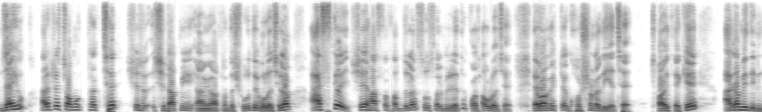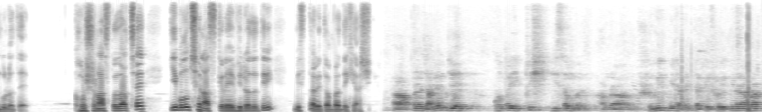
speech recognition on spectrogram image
যাই হোক, আরেকটা চমক থাকছে, সেটা- আপনি, আমি আপনাদের শুরুতে বলেছিলাম, আজকেই সে হাসনাত আবদুল্লাহ সোশ্যাল মিডিয়াতে কথা বলেছে এবং একটা ঘোষণা দিয়েছে ছয় থেকে আগামী দিনগুলোতে। ঘোষণা আসতে যাচ্ছে, কি বলছেন আজকের এই ভিডিওতে তিনি, বিস্তারিত আমরা দেখে আসি। আপনারা জানেন যে গত একত্রিশ ডিসেম্বর আমরা শহীদ মিনারে, জাতীয় শহীদ মিনারে আমরা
